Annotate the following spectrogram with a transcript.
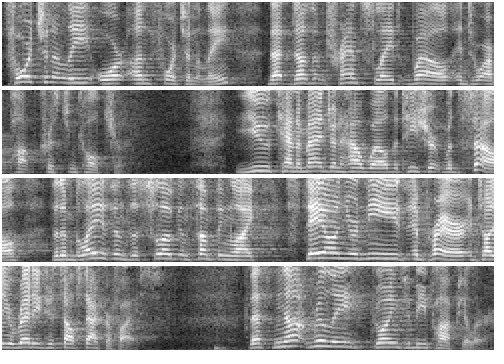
Fortunately or unfortunately, that doesn't translate well into our pop Christian culture. You can imagine how well the t shirt would sell that emblazons a slogan something like, Stay on your knees in prayer until you're ready to self sacrifice that's not really going to be popular.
